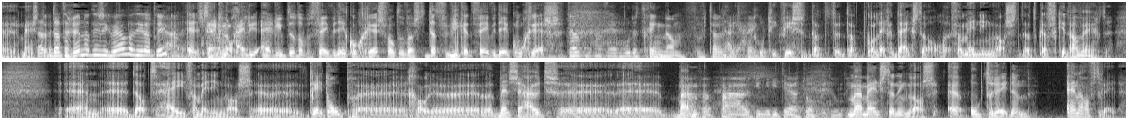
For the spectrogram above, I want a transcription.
Uh, dat, dat, herinnert zich wel dat hij dat riep? Ja, sterker nog, hij, hij, riep dat op het VVD-congres. Want het was dat weekend het VVD-congres. Vertel eens even hoe dat ging dan. Vertel nou ja, goed, ik wist dat, dat collega Dijkstal van mening was dat ik dat verkeerd afweegde. En uh, dat hij van mening was, uh, treed op, uh, gooi er wat mensen uit. maar, een paar uit die militaire top bedoelt Maar mijn stelling was optreden en aftreden.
